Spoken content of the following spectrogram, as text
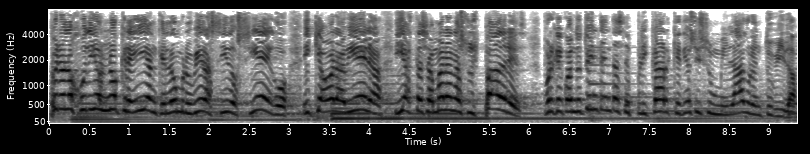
Pero los judíos no creían que el hombre hubiera sido ciego y que ahora viera y hasta llamaran a sus padres. Porque cuando tú intentas explicar que Dios hizo un milagro en tu vida,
